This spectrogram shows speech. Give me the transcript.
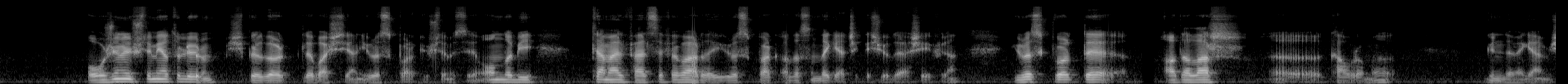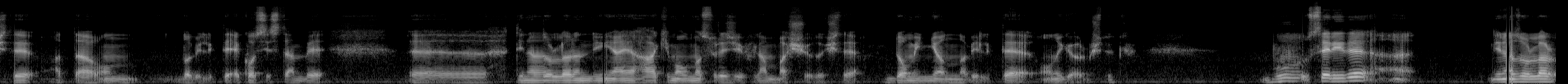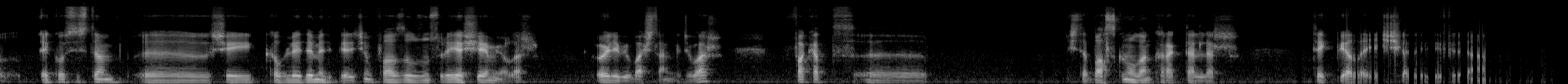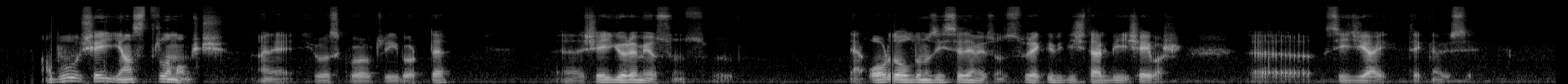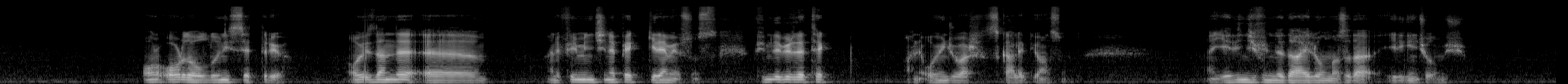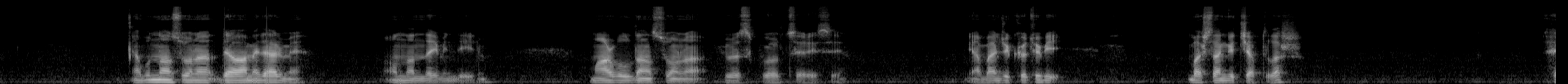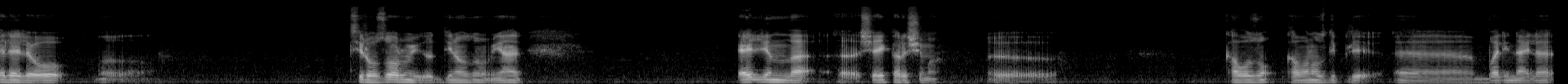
orijinal üçlemeyi hatırlıyorum. Spielberg'le başlayan Jurassic Park üçlemesi. Onda bir temel felsefe vardı. Jurassic Park adasında gerçekleşiyordu her şey filan. Jurassic World'de adalar e, kavramı gündeme gelmişti. Hatta onunla birlikte ekosistem ve e, dinozorların dünyaya hakim olma süreci falan başlıyordu. İşte Dominion'la birlikte onu görmüştük. Bu seride e, dinozorlar ekosistem e, şeyi kabul edemedikleri için fazla uzun süre yaşayamıyorlar. Öyle bir başlangıcı var. Fakat e, işte baskın olan karakterler tek bir adayı işgal ediyor falan. Ama bu şey yansıtılamamış. Hani Jurassic World Rebirth'te e, şeyi göremiyorsunuz. Yani orada olduğunuzu hissedemiyorsunuz. Sürekli bir dijital bir şey var. E, CGI teknolojisi. Or- orada olduğunu hissettiriyor. O yüzden de e, hani filmin içine pek giremiyorsunuz. Filmde bir de tek hani oyuncu var Scarlett Johansson. Yani 7. filmde dahil olması da ilginç olmuş. Ya bundan sonra devam eder mi? Ondan da emin değilim. Marvel'dan sonra Jurassic World serisi. Ya bence kötü bir başlangıç yaptılar. Hele hele o e, tirozor muydu, dinozor mu? Yani Alien'la e, şey karışımı e, kavanoz, kavanoz dipli e, balinayla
